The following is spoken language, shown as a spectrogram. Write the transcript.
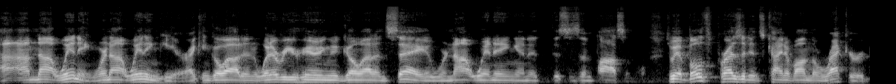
I'm not winning. We're not winning here. I can go out and whatever you're hearing me go out and say, we're not winning, and it, this is impossible. So we have both presidents kind of on the record,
